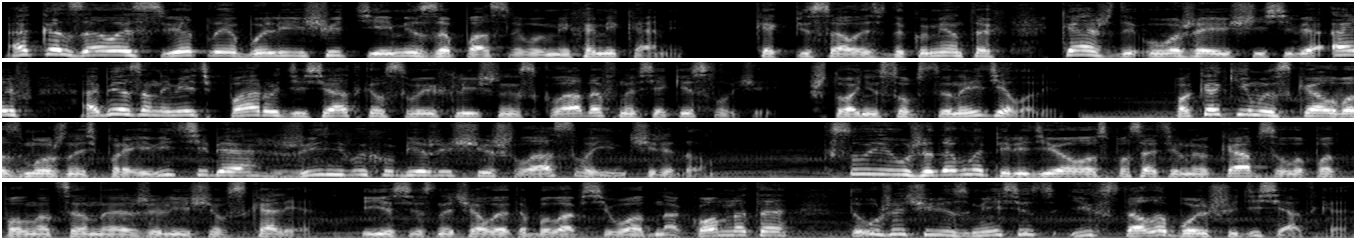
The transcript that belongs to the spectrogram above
Оказалось, светлые были еще теми запасливыми хомяками. Как писалось в документах, каждый уважающий себя альф обязан иметь пару десятков своих личных складов на всякий случай, что они, собственно, и делали. Пока Ким искал возможность проявить себя, жизнь в их убежище шла своим чередом. Ксуи уже давно переделала спасательную капсулу под полноценное жилище в скале, и если сначала это была всего одна комната, то уже через месяц их стало больше десятка.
